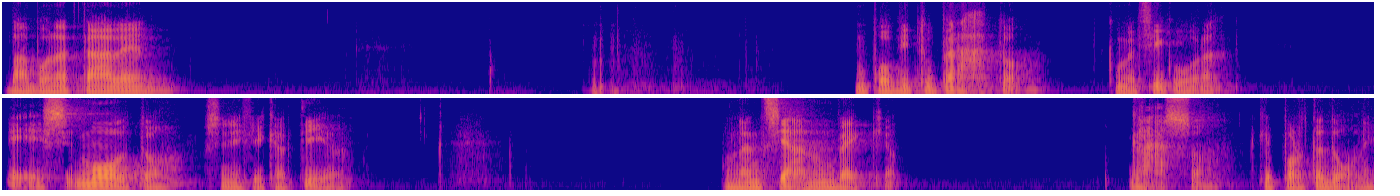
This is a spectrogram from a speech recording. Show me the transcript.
Babbo Natale un po' vituperato come figura, è molto significativa. Un anziano, un vecchio, grasso, che porta doni,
